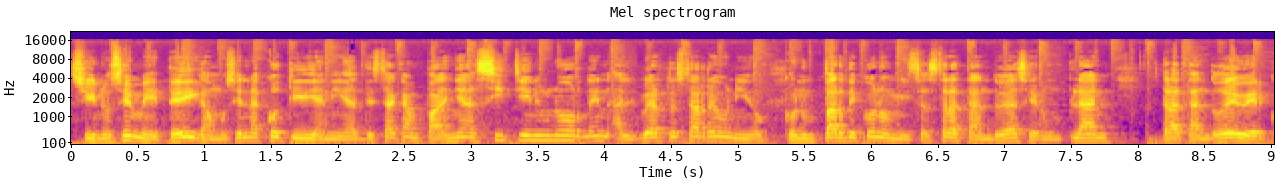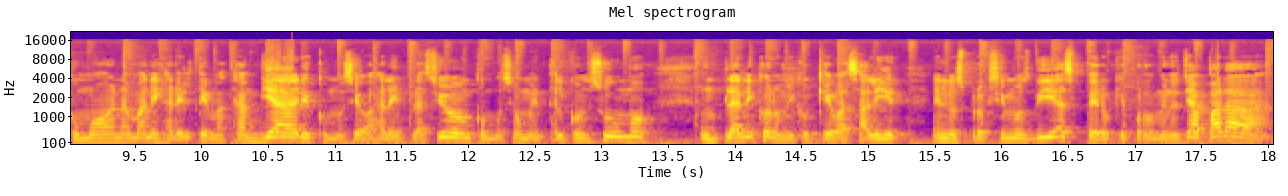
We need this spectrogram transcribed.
si uno se mete, digamos, en la cotidianidad de esta campaña, sí tiene un orden. Alberto está reunido con un par de economistas tratando de hacer un plan, tratando de ver cómo van a manejar el tema cambiario, cómo se baja la inflación, cómo se aumenta el consumo. Un plan económico que va a salir en los próximos días, pero que por lo menos ya para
